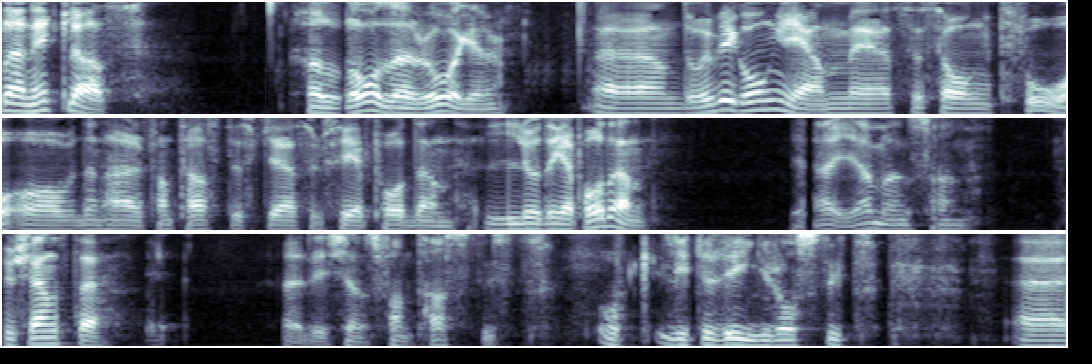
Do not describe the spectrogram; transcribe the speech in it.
där Niklas! Hallå där Roger! Eh, Då är vi igång igen med säsong två av den här fantastiska succépodden Luddiga-podden. Jajamensan. Hur känns det? Ja, Det känns fantastiskt. Och lite ringrostigt. Eh,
